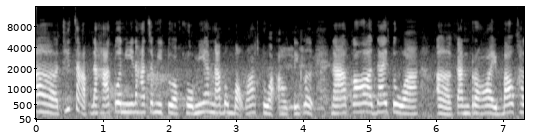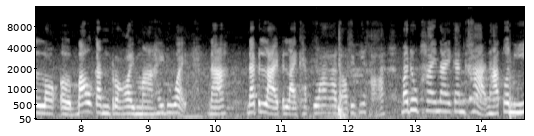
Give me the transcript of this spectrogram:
อที่จับนะคะ ตัวนี้นะคะจะมีตัวโครเมียมนะบ่งบอกว่าตัวเอาติสเลยนะก็ได้ตัวกันรอยเบ้าคันรอยเบ้ากันรอยมาให้ด้วยนะ ได้เป็นลายเป็นลายแคปล่าเนาะพี่ๆค่ะมาดูภายในกันค่ะนะคะ ตัวนี้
